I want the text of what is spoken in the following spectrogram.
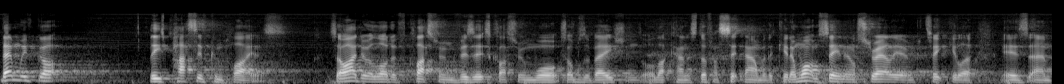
Then we've got these passive compliers. So I do a lot of classroom visits, classroom walks, observations, all that kind of stuff. I sit down with a kid. And what I'm seeing in Australia in particular is um,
